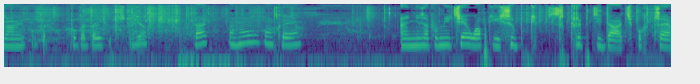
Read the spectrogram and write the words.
wami poga- pogadaliśmy sobie? Tak? Mhm, okej. Ale nie zapomnijcie łapki i subskrypcji dać, bo chcę,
